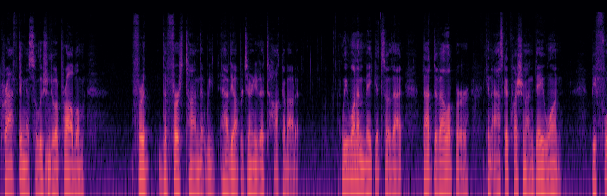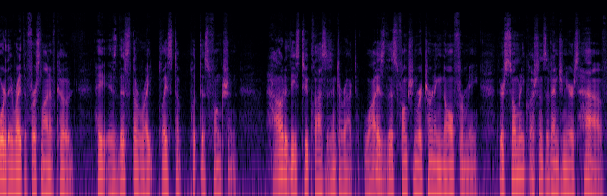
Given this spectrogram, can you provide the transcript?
crafting a solution to a problem for the first time that we have the opportunity to talk about it. We want to make it so that that developer can ask a question on day one before they write the first line of code. Hey, is this the right place to put this function? How do these two classes interact? Why is this function returning null for me? There's so many questions that engineers have.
